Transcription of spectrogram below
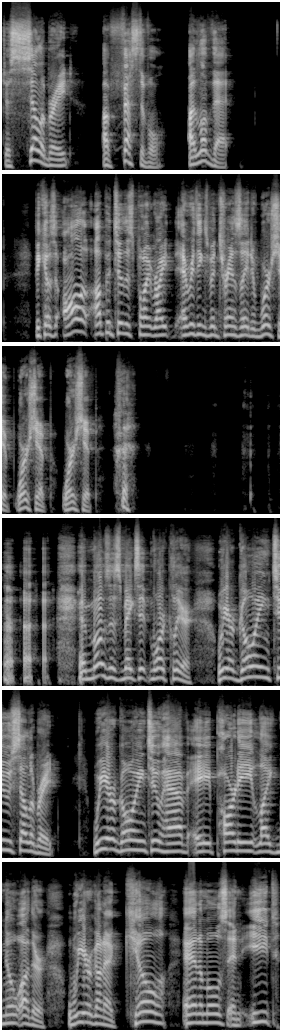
to celebrate a festival. I love that. Because all up until this point, right, everything's been translated worship, worship, worship. and Moses makes it more clear. We are going to celebrate. We are going to have a party like no other. We are going to kill animals and eat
